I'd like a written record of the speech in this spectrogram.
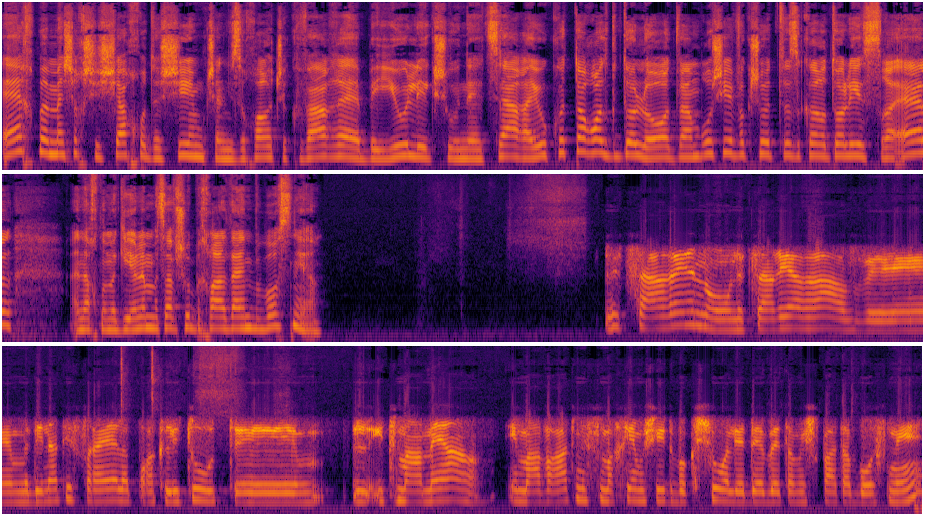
איך במשך שישה חודשים, כשאני זוכרת שכבר uh, ביולי, כשהוא נעצר, היו כותרות גדולות ואמרו שיבקשו את הזכרתו לישראל, אנחנו מגיעים למצב שהוא בכלל עדיין בבוסניה. לצערנו, לצערי הרב, אה, מדינת ישראל, הפרקליטות, אה, התמהמהה עם העברת מסמכים שהתבקשו על ידי בית המשפט הבוסני.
